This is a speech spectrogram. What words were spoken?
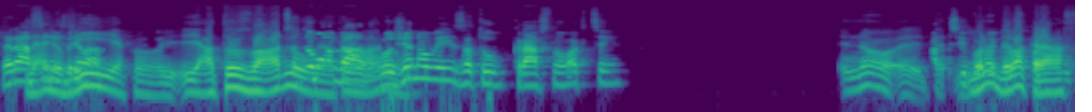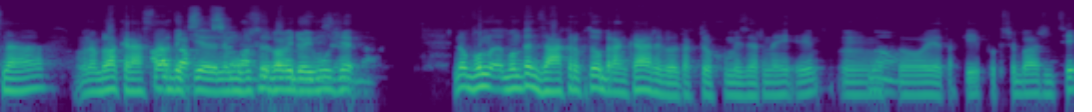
Se Ne, dobrý, dělat. jako, já to zvládnu. Co to mám dát? zvládnu. Vloženovi za tu krásnou akci? No, ona byla krásná, ona byla krásná, byť nemůžu se zbavit dojmu, že. No, on, on ten zákrok toho brankáře byl tak trochu mizerný i, mm, No. to je taky potřeba říci,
